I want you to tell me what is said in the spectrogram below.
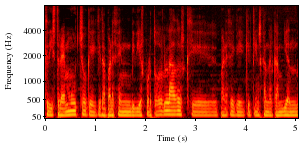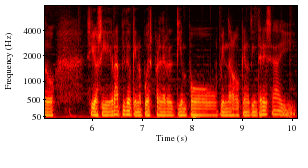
que distrae mucho, que, te aparecen vídeos por todos lados, que parece que, que, tienes que andar cambiando sí o sí rápido, que no puedes perder el tiempo viendo algo que no te interesa y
